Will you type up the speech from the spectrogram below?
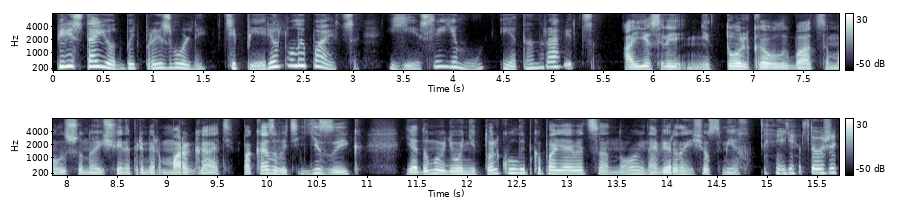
перестает быть произвольной. Теперь он улыбается, если ему это нравится. А если не только улыбаться малышу, но еще и, например, моргать, показывать язык, я думаю, у него не только улыбка появится, но и, наверное, еще смех. Я тоже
